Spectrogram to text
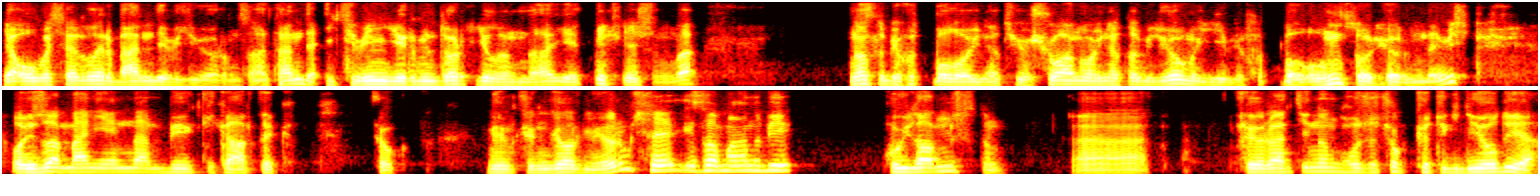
Ya o başarıları ben de biliyorum zaten de 2024 yılında 70 yaşında nasıl bir futbol oynatıyor? Şu an oynatabiliyor mu iyi bir futbol? Onu soruyorum demiş. O yüzden ben yeniden büyüklük artık çok mümkün görmüyorum. Şey zamanı bir huylanmıştım. Ee, Fiorentina'nın hoca çok kötü gidiyordu ya.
